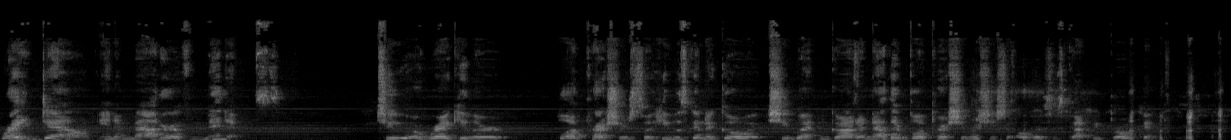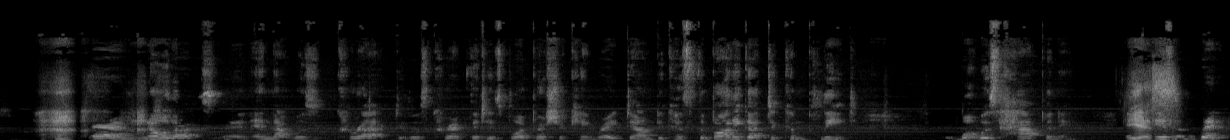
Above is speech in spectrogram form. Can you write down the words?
right down in a matter of minutes to a regular blood pressure. So he was going to go. She went and got another blood pressure machine. She said, "Oh, this has got to be broken." and no, that's and, and that was correct. It was correct that his blood pressure came right down because the body got to complete what was happening. It Yes. isn't that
